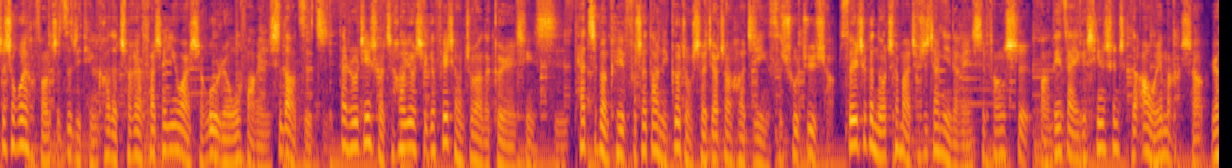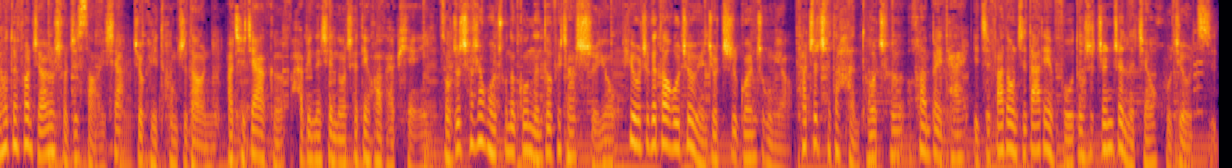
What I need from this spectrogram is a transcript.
这是为了防止自己停靠的车辆发生意外时，路人无法联系到自己。但如今手机号又是一个非常重要的个人信息，它基本可以辐射到你各种社交账号及隐私数据上。所以这个挪车码就是将你的联系方式绑定在一个新生成的二维码上，然后对方只要用手机扫一下就可以通知到你，而且价格还比那些挪车电话牌便宜。总之，车生活中的功能都非常实用。譬如这个道路救援就至关重要，它支持的喊拖车、换备胎以及发动机搭电服务都是真正的江湖救急。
